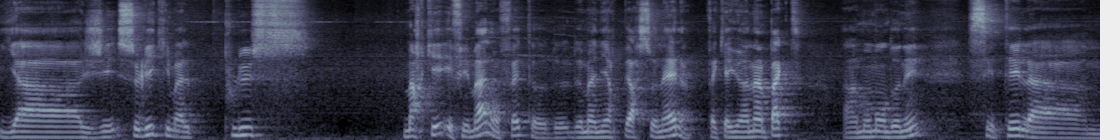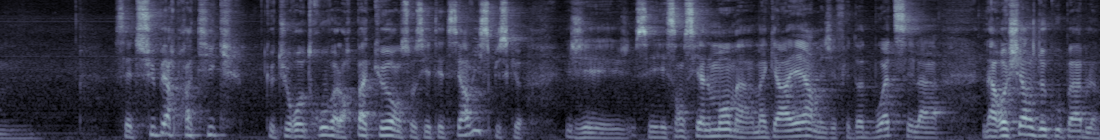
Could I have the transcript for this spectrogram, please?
il y a celui qui m'a le plus marqué et fait mal, en fait, de, de manière personnelle, enfin, qui a eu un impact à un moment donné, c'était la, cette super pratique que tu retrouves, alors pas que en société de service, puisque c'est essentiellement ma, carrière, mais j'ai fait d'autres boîtes, c'est la, la, recherche de coupables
